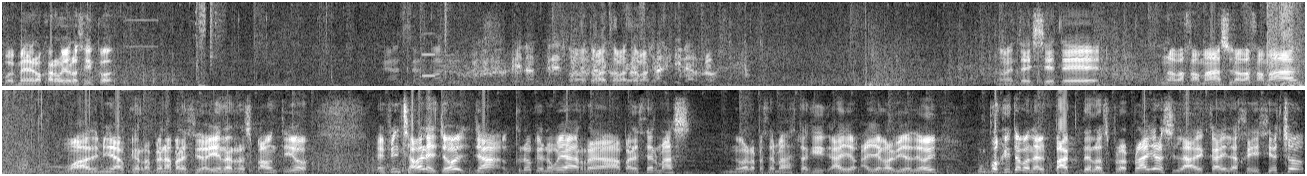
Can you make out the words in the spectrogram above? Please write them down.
Pues me los cargo yo los cinco. Toma, toma, toma, toma. Vamos a liquidarlos. 97. Una baja más, una baja más. Madre mía, qué rápido han aparecido ahí en el respawn, tío. En fin, chavales, yo ya creo que no voy a reaparecer más. No voy a reaparecer más. Hasta aquí ha, llegado el vídeo de hoy. Un poquito con el pack de los Pro Players, la EK y la G18.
